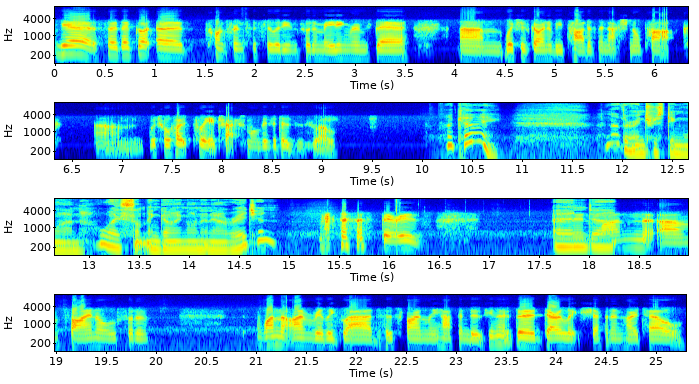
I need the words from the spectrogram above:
Yeah, so they've got a conference facility and sort of meeting rooms there, um, which is going to be part of the national park, um, which will hopefully attract more visitors as well. Okay. Another interesting one. Always something going on in our region. there is. And, And, uh, one um, final sort of one that I'm really glad has finally happened is, you know, the derelict Shepparton Hotel.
